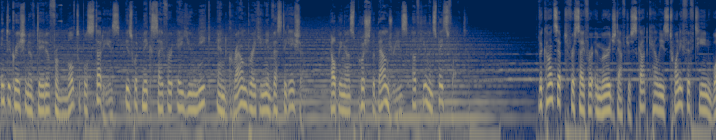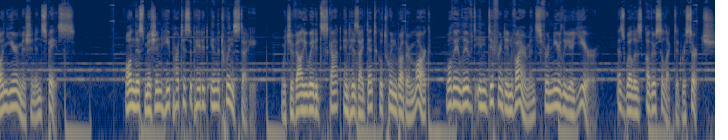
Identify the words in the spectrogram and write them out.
integration of data from multiple studies is what makes CIPHER a unique and groundbreaking investigation, helping us push the boundaries of human spaceflight. The concept for CIPHER emerged after Scott Kelly's 2015 one year mission in space. On this mission, he participated in the twin study, which evaluated Scott and his identical twin brother Mark while they lived in different environments for nearly a year, as well as other selected research.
